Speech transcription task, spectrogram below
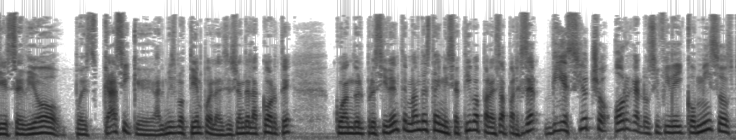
que se dio, pues casi que al mismo tiempo de la decisión de la Corte, cuando el presidente manda esta iniciativa para desaparecer 18 órganos y fideicomisos,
